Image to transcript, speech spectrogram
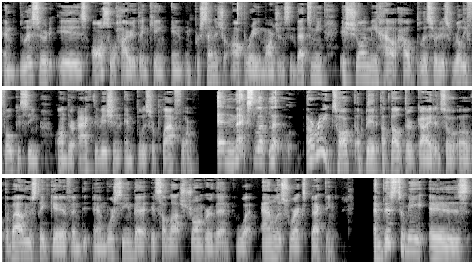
and Blizzard is also higher than King in, in percentage of operating margins. And that to me is showing me how, how Blizzard is really focusing on their Activision and Blizzard platform. And next, let, let, I already talked a bit about their guidance, so of the values they give, and and we're seeing that it's a lot stronger than what analysts were expecting. And this to me is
